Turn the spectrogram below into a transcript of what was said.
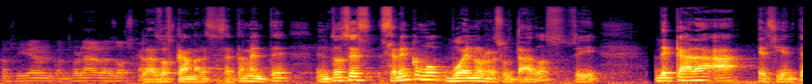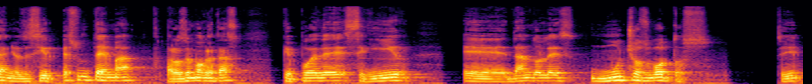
consiguieron controlar las dos cámaras. Las dos cámaras, exactamente. Entonces, se ven como buenos resultados, ¿sí? De cara a el siguiente año. Es decir, es un tema para los demócratas que puede seguir eh, dándoles muchos votos, ¿sí?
